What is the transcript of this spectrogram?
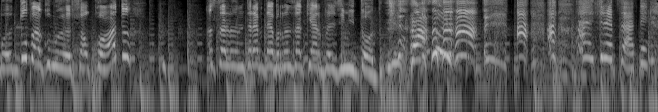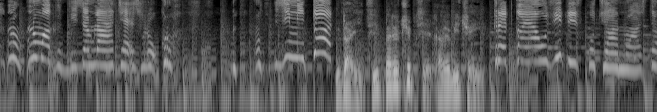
bă, după cum socot Să-l întreb de brânză chiar pe zimi tot. A, a, ai dreptate. Nu, nu mă gândisem la acest lucru. Zimi tot. Daiții pe recepție, ca de obicei. Cred că ai auzit discuția noastră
